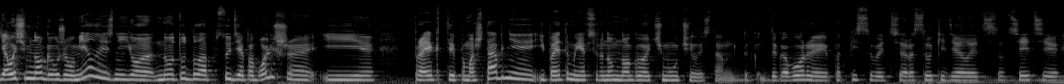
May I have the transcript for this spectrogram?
я очень много уже умела из нее, но тут была студия побольше и проекты помасштабнее, и поэтому я все равно много чему училась. Там договоры подписывать, рассылки делать, соцсети,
